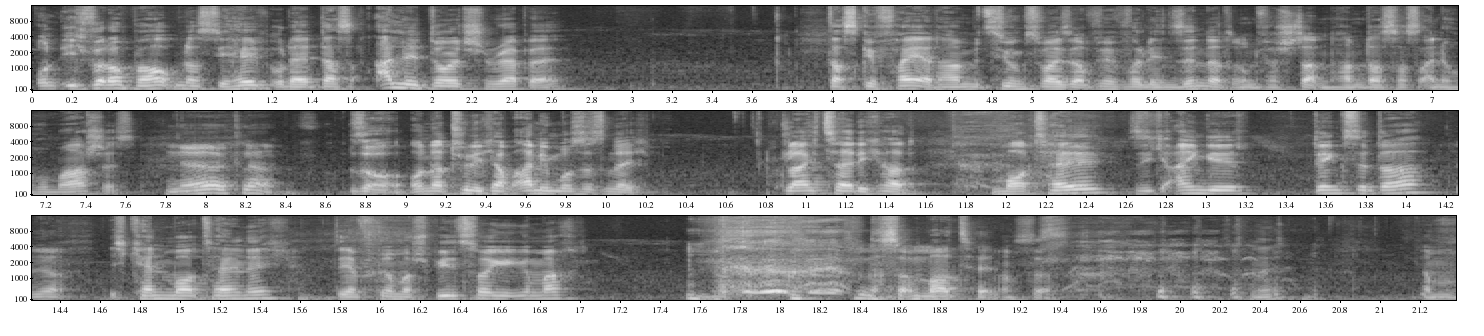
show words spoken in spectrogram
und ich würde auch behaupten, dass die Hälfte, oder dass alle deutschen Rapper das gefeiert haben, beziehungsweise auf jeden Fall den Sinn da drin verstanden haben, dass das eine Hommage ist. Ja, klar. So, und natürlich am Animus es nicht. Gleichzeitig hat Mortel sich eingedingstet da. Ja. Ich kenne Mortel nicht. Die haben früher mal Spielzeuge gemacht. Das war Martin. Achso. ne? um,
